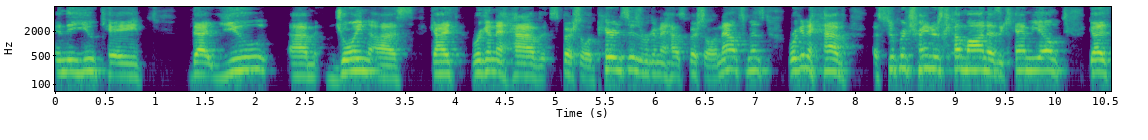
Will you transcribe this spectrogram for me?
in the UK, that you um, join us. Guys, we're going to have special appearances. We're going to have special announcements. We're going to have a super trainers come on as a cameo. Guys,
